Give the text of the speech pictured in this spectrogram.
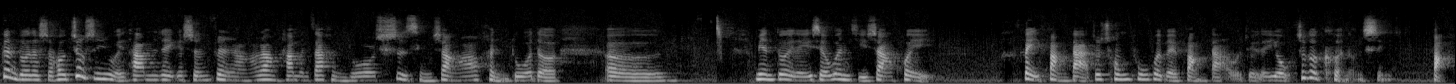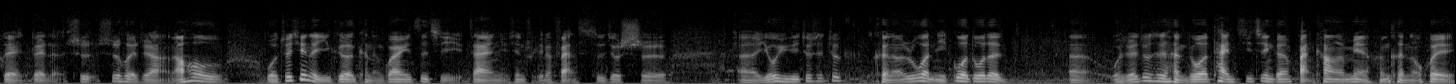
更多的时候就是因为他们这个身份，然后让他们在很多事情上，然后很多的呃面对的一些问题上会被放大，就冲突会被放大，我觉得有这个可能性吧。对对的，是是会这样。然后我最近的一个可能关于自己在女性主义的反思，就是，呃，由于就是就可能如果你过多的，呃，我觉得就是很多太激进跟反抗的面，很可能会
